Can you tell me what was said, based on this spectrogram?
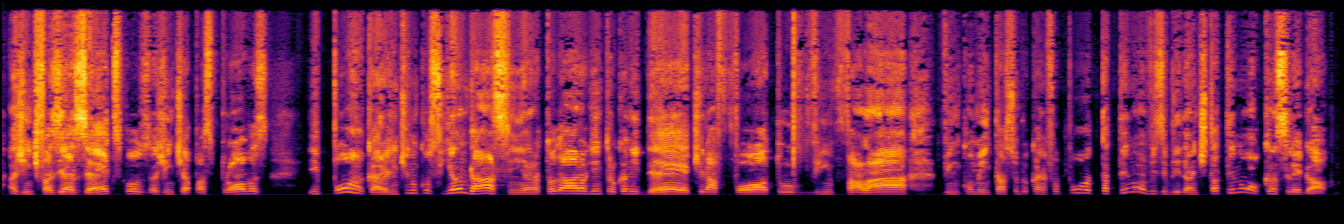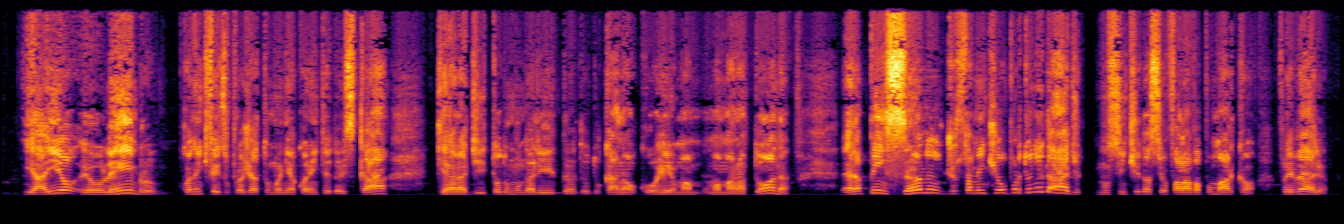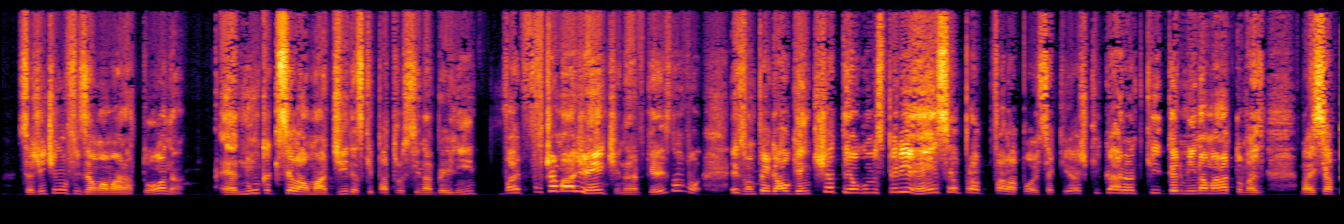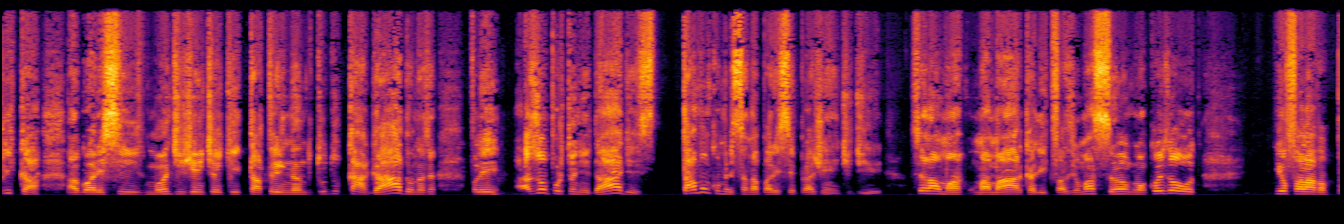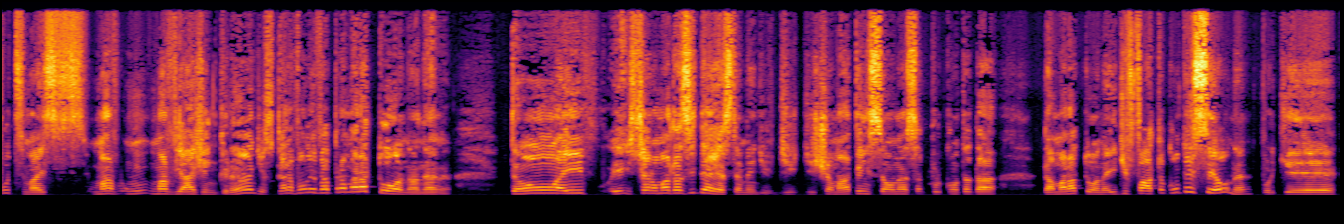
A gente fazia as expos, a gente ia para as provas e porra, cara, a gente não conseguia andar assim, era toda hora alguém trocando ideia, tirar foto, vir falar, vir comentar sobre o canal. Falei, porra, tá tendo uma visibilidade, a gente tá tendo um alcance legal. E aí eu, eu lembro, quando a gente fez o projeto Mania 42K, que era de todo mundo ali do, do, do canal correr uma, uma maratona, era pensando justamente em oportunidade. No sentido assim, eu falava pro Marcão, falei, velho, se a gente não fizer uma maratona, é nunca que, sei lá, uma Adidas que patrocina Berlim vai chamar a gente, né? Porque eles não vão, eles vão pegar alguém que já tem alguma experiência para falar, pô, isso aqui eu acho que garanto que termina a maratona, vai, vai se aplicar. Agora, esse monte de gente aí que tá treinando tudo cagado, né? Falei, as oportunidades estavam começando a aparecer pra gente, de, sei lá, uma, uma marca ali que fazia uma ação, alguma coisa ou outra. E eu falava, putz, mas uma, um, uma viagem grande, os caras vão levar pra maratona, né? Então, aí, isso era uma das ideias também, de, de, de chamar atenção nessa, por conta da, da maratona. E de fato aconteceu, né? Porque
